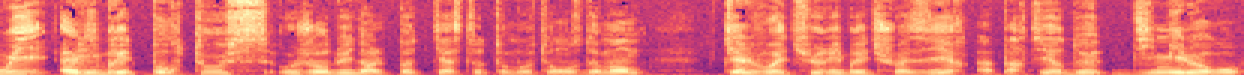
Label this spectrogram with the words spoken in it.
Oui, à l'hybride pour tous. Aujourd'hui, dans le podcast Automoto, on se demande quelle voiture hybride choisir à partir de 10 000 euros.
